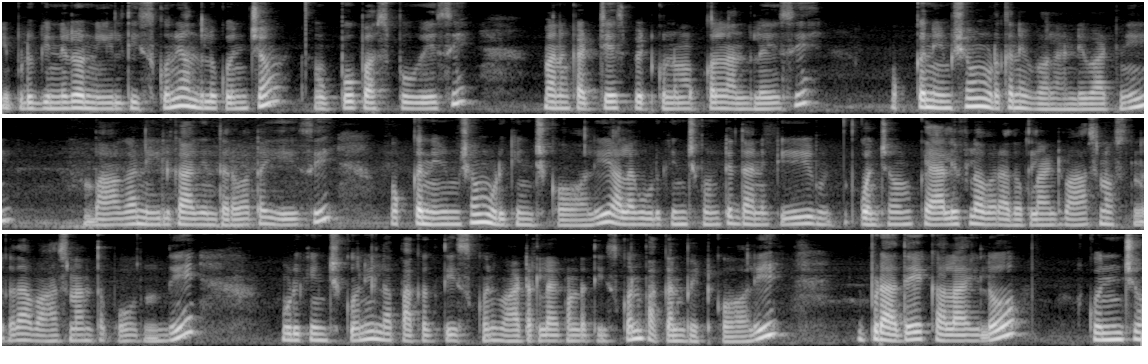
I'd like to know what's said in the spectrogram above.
ఇప్పుడు గిన్నెలో నీళ్ళు తీసుకొని అందులో కొంచెం ఉప్పు పసుపు వేసి మనం కట్ చేసి పెట్టుకున్న ముక్కలను అందులో వేసి ఒక్క నిమిషం ఉడకనివ్వాలండి. వాటిని బాగా నీళ్ళు కాగిన తర్వాత వేసి ఒక్క నిమిషం ఉడికించుకోవాలి. అలా ఉడికించుకుంటే దానికి కొంచెం క్యాలీఫ్లవర్ అదొకలాంటి వాసన వస్తుంది కదా ఆ వాసన అంతా పోతుంది. ఉడికించుకొని ఇలా పక్కకు తీసుకొని వాటర్ లేకుండా తీసుకొని పక్కన పెట్టుకోవాలి. ఇప్పుడు అదే కళాయిలో కొంచెం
